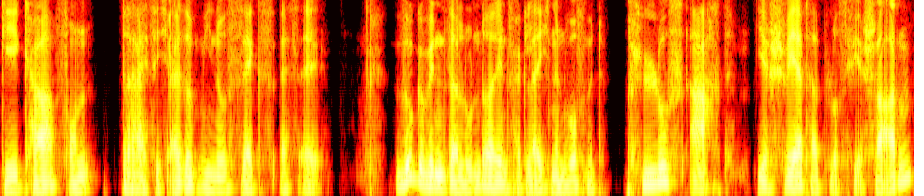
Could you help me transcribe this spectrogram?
GK von 30, also minus 6 SL. So gewinnt Salundra den vergleichenden Wurf mit plus 8. Ihr Schwert hat plus 4 Schaden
